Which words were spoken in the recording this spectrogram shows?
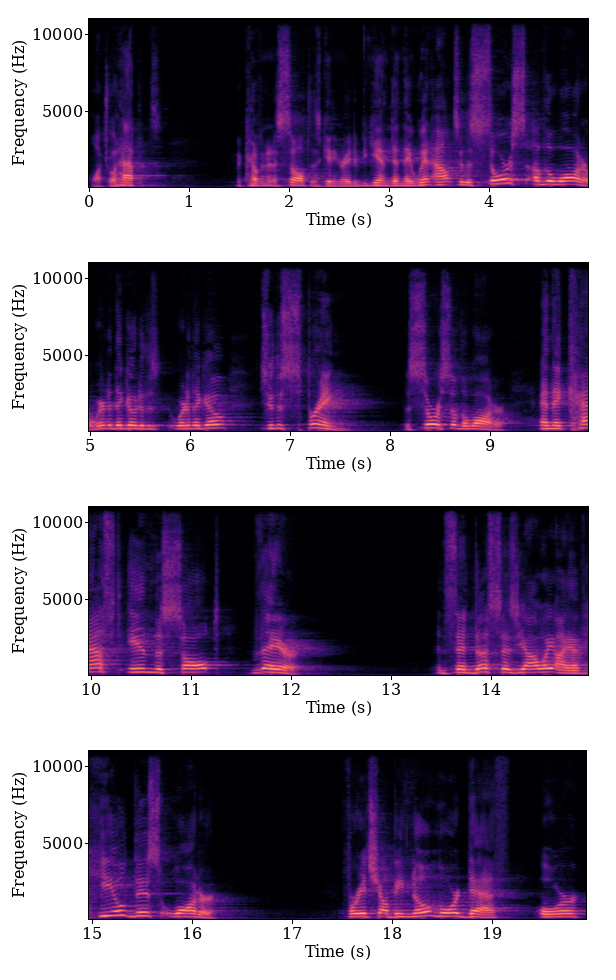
Watch what happens. The covenant of salt is getting ready to begin. Then they went out to the source of the water. Where did they go to the, where did they go? To the spring, the source of the water. And they cast in the salt there and said, Thus says Yahweh, I have healed this water, for it shall be no more death or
